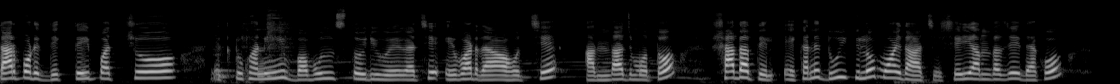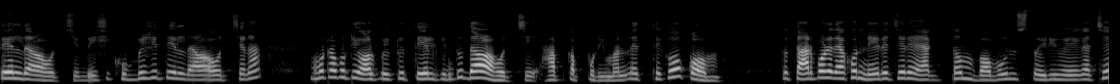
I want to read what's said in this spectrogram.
তারপরে দেখতেই পাচ্ছ একটুখানি বাবুলস তৈরি হয়ে গেছে। এবার দেওয়া হচ্ছে আন্দাজ মতো সাদা তেল। এখানে দুই কিলো ময়দা আছে। সেই আন্দাজেই দেখো তেল দেওয়া হচ্ছে। বেশি, খুব বেশি তেল দেওয়া হচ্ছে না। মোটামুটি অল্প একটু তেল কিন্তু দেওয়া হচ্ছে। হাফ কাপ পরিমাণের থেকেও কম। তো তারপরে দেখো নেড়ে চেড়ে একদম বাবুলস তৈরি হয়ে গেছে।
